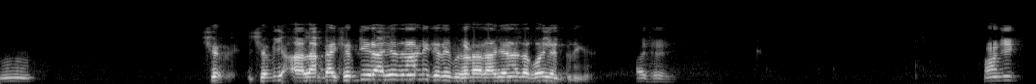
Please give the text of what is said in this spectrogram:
ਹੂੰ ਸ਼ਿਵ ਸ਼ਿਵਜੀ ਅਲੱਗ ਹੈ। ਸ਼ਿਵਜੀ ਰਾਜੇ ਦੇ ਨਾਲ ਨਹੀਂ ਕਦੇ ਵੀ ਖੜਾ ਰਾਜਾ ਨਾਲ ਤਾਂ ਕੋਈ ਲਿੰਕ ਨਹੀਂ ਹੈ। ਅੱਛਾ ਜੀ। ਹਾਂਜੀ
